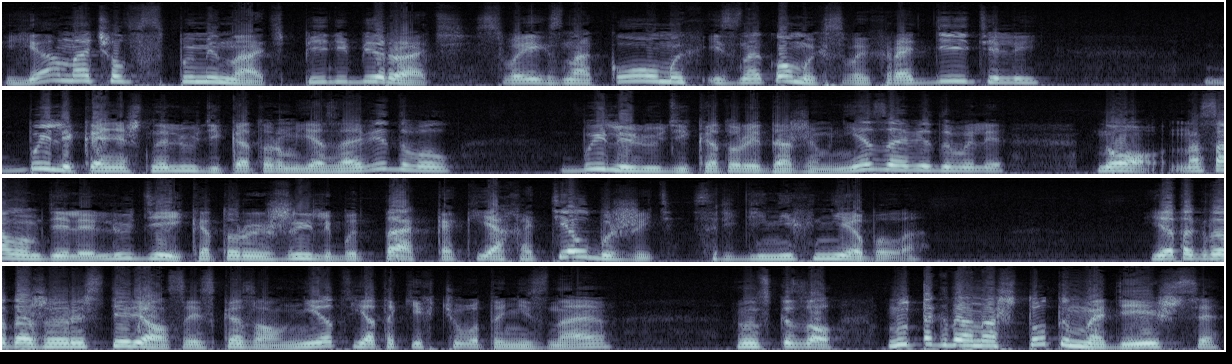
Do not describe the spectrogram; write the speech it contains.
Я начал вспоминать, перебирать своих знакомых и знакомых своих родителей. Были, конечно, люди, которым я завидовал, были люди, которые даже мне завидовали, но на самом деле людей, которые жили бы так, как я хотел бы жить, среди них не было. Я тогда даже растерялся и сказал, нет, я таких чего-то не знаю. И он сказал, ну тогда на что ты надеешься?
